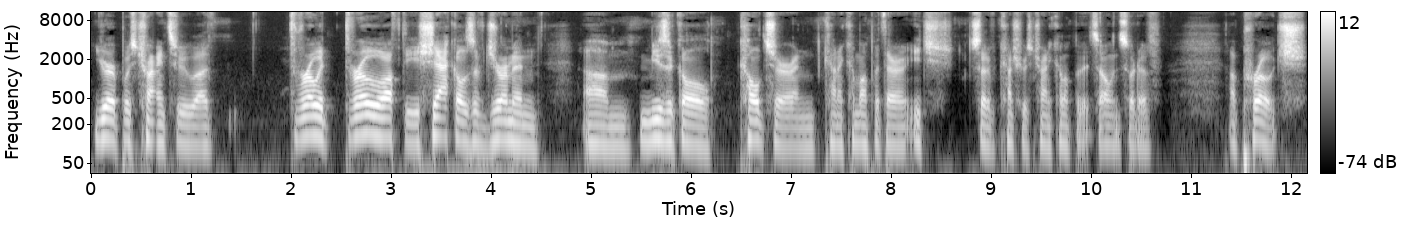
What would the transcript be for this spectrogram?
Europe was trying to uh, throw it, throw off the shackles of German um, musical culture and kind of come up with their each sort of country was trying to come up with its own sort of approach.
